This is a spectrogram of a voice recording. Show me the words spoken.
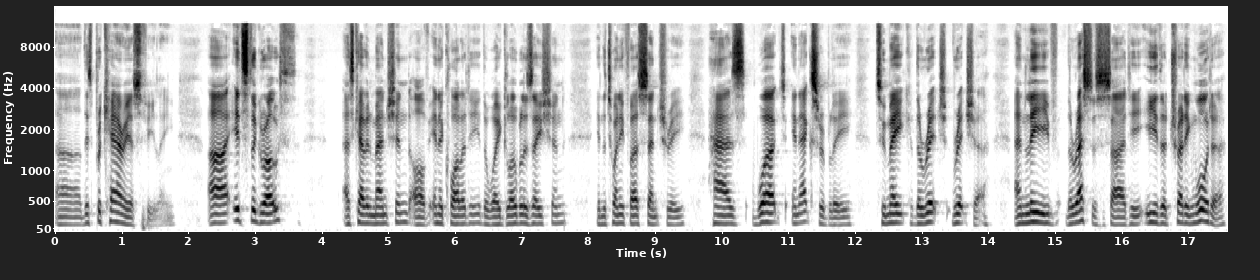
uh, this precarious feeling. Uh, it's the growth as Kevin mentioned, of inequality, the way globalization in the 21st century has worked inexorably to make the rich richer and leave the rest of society either treading water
